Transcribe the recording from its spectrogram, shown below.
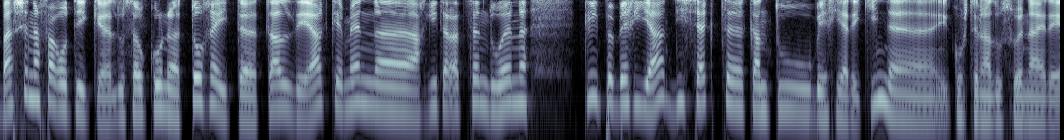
basen afagotik heldu zaukun torreit taldeak hemen argitaratzen duen klip berria, disekt eh, kantu berriarekin, ikusten alduzuena ere,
